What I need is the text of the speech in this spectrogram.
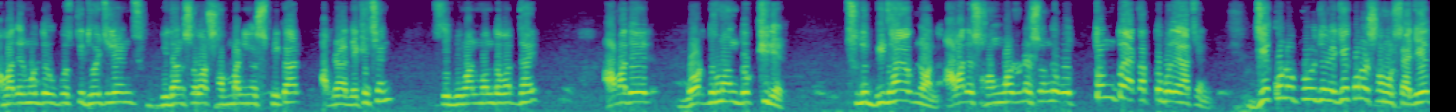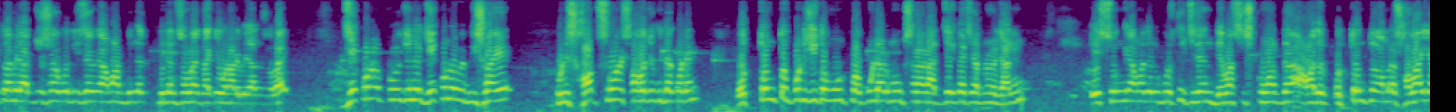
আমাদের মধ্যে উপস্থিত হয়েছিলেন বিধানসভার সম্মানীয় স্পিকার আপনারা দেখেছেন, শ্রী বিমান বন্দ্যোপাধ্যায়। আমাদের বর্ধমান দক্ষিণের শুধু বিধায়ক নন, আমাদের সংগঠনের সঙ্গে অত্যন্ত একাত্ম বোধে আছেন। যে কোনো প্রয়োজনে, যে কোনো সমস্যায়, যেহেতু আমি রাজ্য সভাপতি হিসেবে আমার বিধান- বিধানসভায় থাকি, ওনার বিধানসভায়, যে কোনো প্রয়োজনে, যে কোনো বিষয়ে উনি সবসময় সহযোগিতা করেন। অত্যন্ত পরিচিত মুখ পপুলার মুখ সারা রাজ্যের কাছে আপনারা জানেন। এর সঙ্গে আমাদের উপস্থিত ছিলেন দেবাশিস কুমার দা, আমাদের অত্যন্ত আমরা সবাই।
